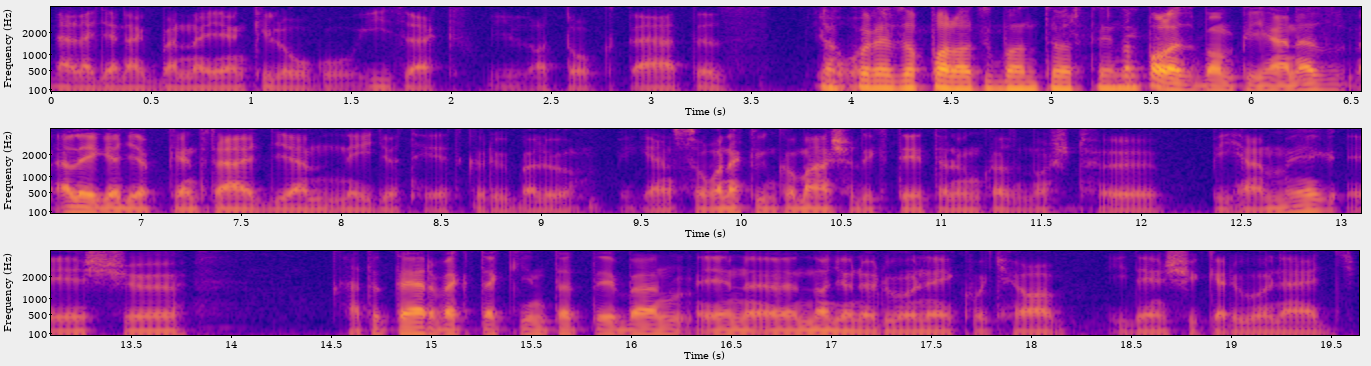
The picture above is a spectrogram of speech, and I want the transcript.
ne legyenek benne ilyen kilógó ízek, illatok, tehát ez jó, Akkor ez a palackban történik. Ez a palackban pihen, ez elég egyébként rá egy ilyen 4-5 hét körülbelül. Igen, szóval nekünk a második tételünk az most ö, pihen még, és ö, hát a tervek tekintetében én nagyon örülnék, hogyha idén sikerülne egy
